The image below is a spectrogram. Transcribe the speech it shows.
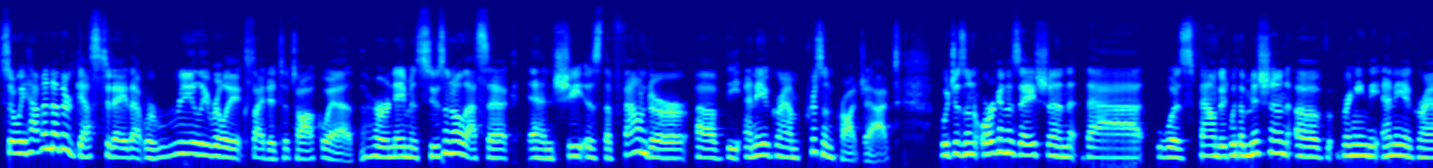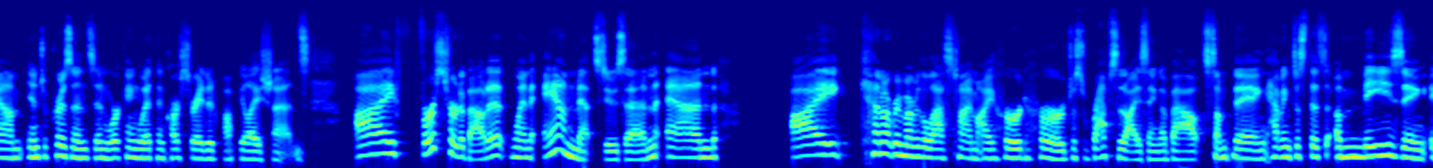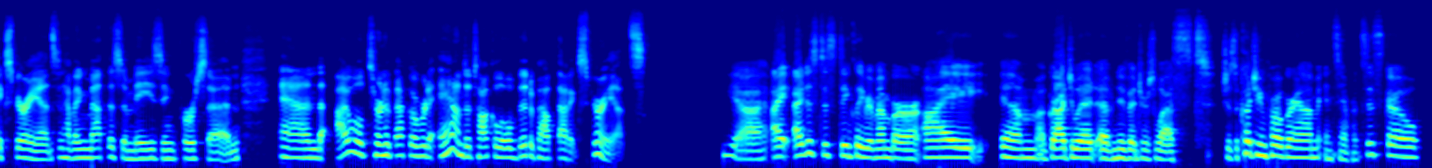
So we have another guest today that we're really, really excited to talk with. Her name is Susan Olesek, and she is the founder of the Enneagram Prison Project, which is an organization that was founded with a mission of bringing the Enneagram into prisons and working with incarcerated populations. I first heard about it when Anne met Susan, and I cannot remember the last time I heard her just rhapsodizing about something, having just this amazing experience and having met this amazing person. And I will turn it back over to Anne to talk a little bit about that experience. Yeah, I, I just distinctly remember I am a graduate of New Ventures West, which is a coaching program in San Francisco.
